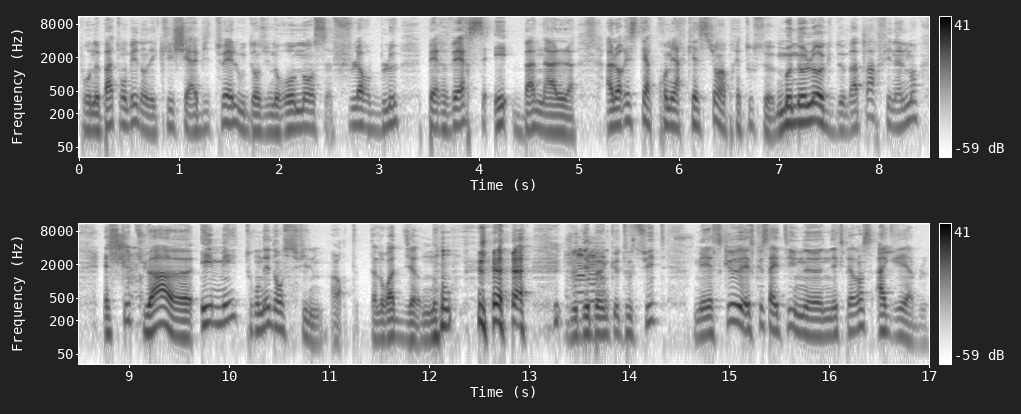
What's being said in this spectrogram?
pour ne pas tomber dans des clichés habituels ou dans une romance fleur bleue, perverse et banale. Alors Esther, première question après tout ce monologue de ma part finalement, est-ce que tu as euh, aimé tourner dans ce film? Alors tu as le droit de dire non, je débunk tout de suite, mais est-ce que, est que ça a été une, une expérience agréable?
